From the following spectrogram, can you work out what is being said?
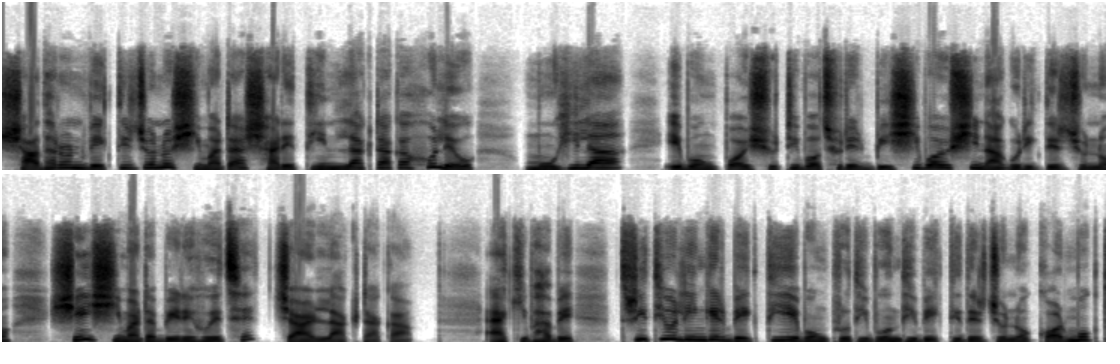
সাধারণ ব্যক্তির জন্য সীমাটা সাড়ে তিন লাখ টাকা হলেও মহিলা এবং পঁয়ষট্টি বছরের বেশি বয়সী নাগরিকদের জন্য সেই সীমাটা বেড়ে হয়েছে চার লাখ টাকা। একইভাবে তৃতীয় লিঙ্গের ব্যক্তি এবং প্রতিবন্ধী ব্যক্তিদের জন্য কর্মুক্ত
